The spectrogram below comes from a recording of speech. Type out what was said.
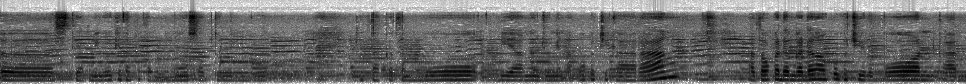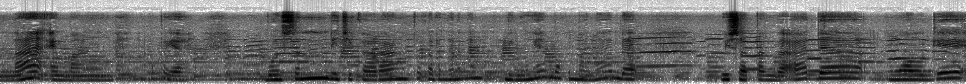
eh, setiap minggu kita ketemu Sabtu Minggu. Kita ketemu, dia ngunjungin aku ke Cikarang atau kadang-kadang aku ke Cirebon karena emang apa ya? bosen di Cikarang tuh kadang-kadang kan bingungnya mau ke mana ada wisata nggak ada mall ge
